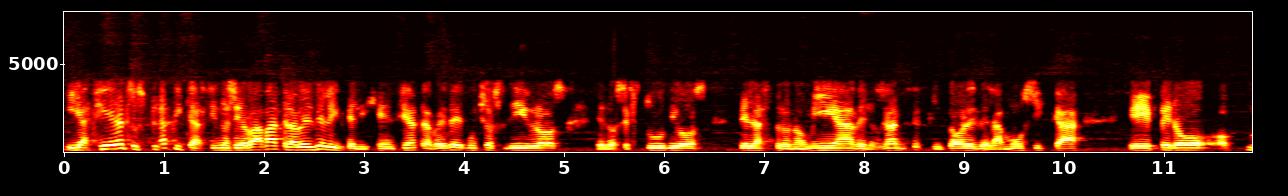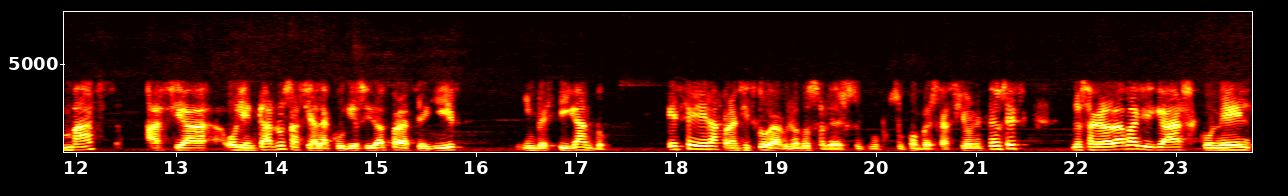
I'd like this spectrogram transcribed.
y así eran sus pláticas y nos llevaba a través de la inteligencia, a través de muchos libros, de los estudios, de la astronomía, de los grandes escritores, de la música, eh, pero más hacia orientarnos hacia la curiosidad para seguir investigando. Ese era Francisco Gabilondo Soler, su, su conversación. Entonces, nos agradaba llegar con él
